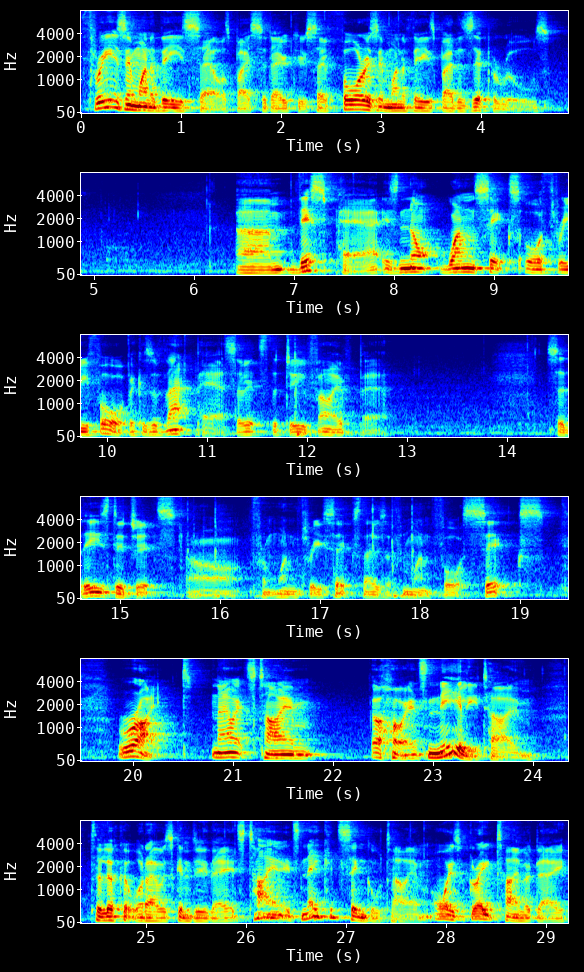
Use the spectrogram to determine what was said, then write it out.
Three is in one of these cells by Sudoku, so four is in one of these by the zipper rules um, this pair is not 1, 6 or 3, 4 because of that pair, so it's the 2, 5 pair. So these digits are from 1, 3, 6, those are from 1, 4, 6. Right, now it's time, oh, it's nearly time to look at what I was going to do there. It's time, it's naked single time, always a great time of day,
